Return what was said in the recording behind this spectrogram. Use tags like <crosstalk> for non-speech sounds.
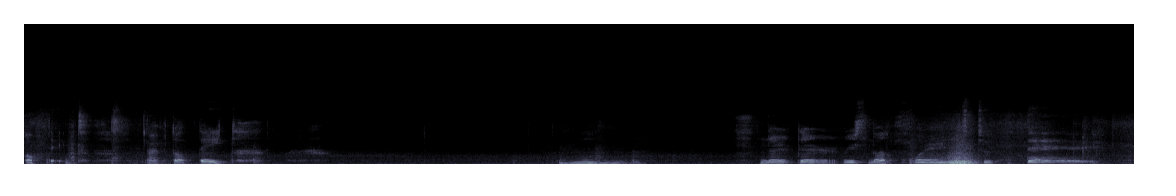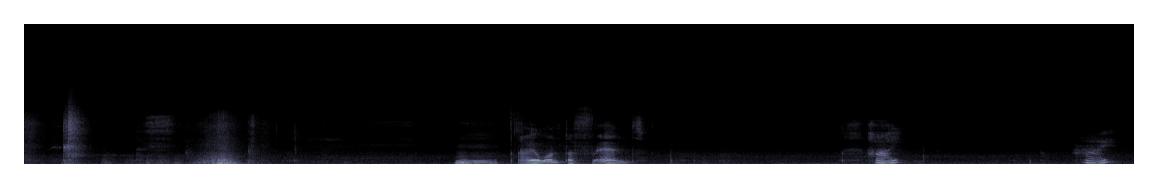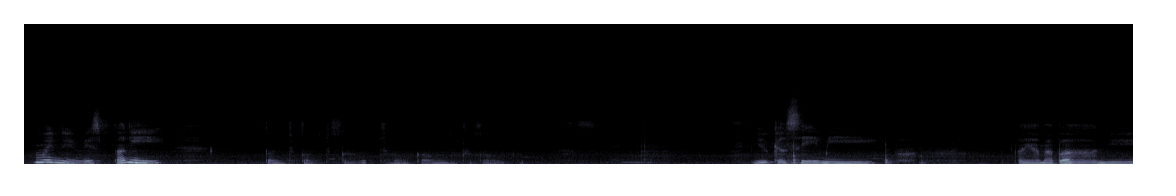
Update. I have to update. No, there is not friends today. Hmm, I want a friend. Hi. Hi, my name is Bunny. Going to go to go to go. You can see me. I am a bunny.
